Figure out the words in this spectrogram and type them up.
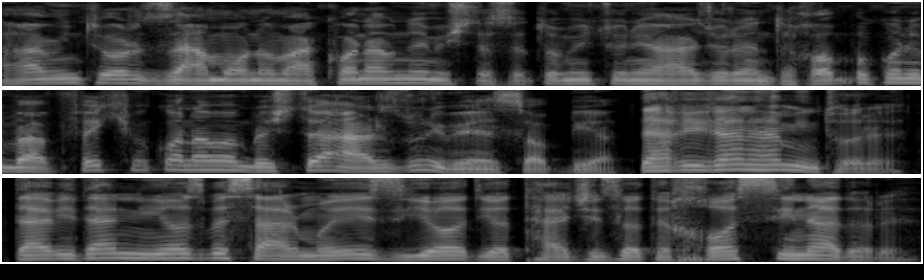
همینطور زمان و مکان هم نمی‌شناسه. تو می‌تونی هر جور انتخاب بکنی و فکر می‌کنم هم رشته ارزونی به حساب بیاد. دقیقا همینطوره. دویدن نیاز به سرمایه زیاد یا تجهیزات خاصی نداره.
